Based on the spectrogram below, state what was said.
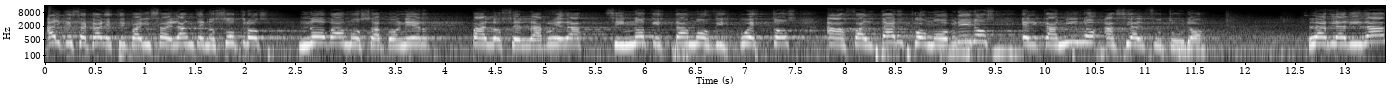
hay que sacar este país adelante. Nosotros no vamos a poner palos en la rueda, sino que estamos dispuestos a asfaltar como obreros el camino hacia el futuro. La realidad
